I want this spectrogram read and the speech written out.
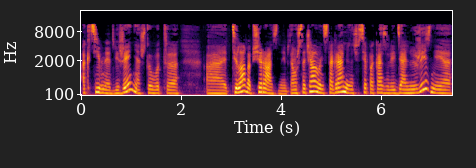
активное движение, что вот а, тела вообще разные, потому что сначала в Инстаграме, значит, все показывали идеальную жизнь, и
